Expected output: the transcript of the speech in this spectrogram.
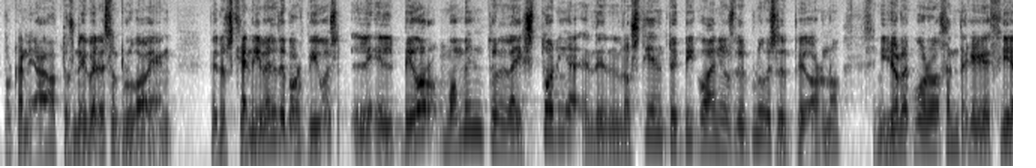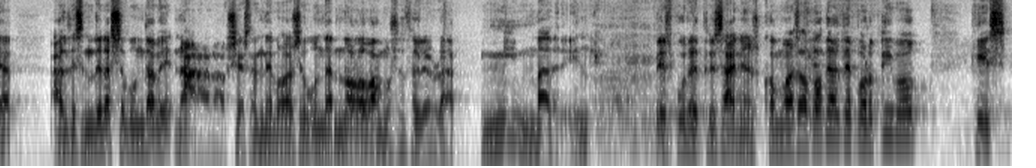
porque a, otros niveles el club va bien, pero es que a nivel deportivo es el peor momento en la historia, de los ciento y pico años del club es el peor, ¿no? Y yo recuerdo gente que decía, al descender a segunda B, no, no, no, si ascendemos a la segunda no lo vamos a celebrar. Mi madre. Después de tres años, como asciende al deportivo, que, es,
